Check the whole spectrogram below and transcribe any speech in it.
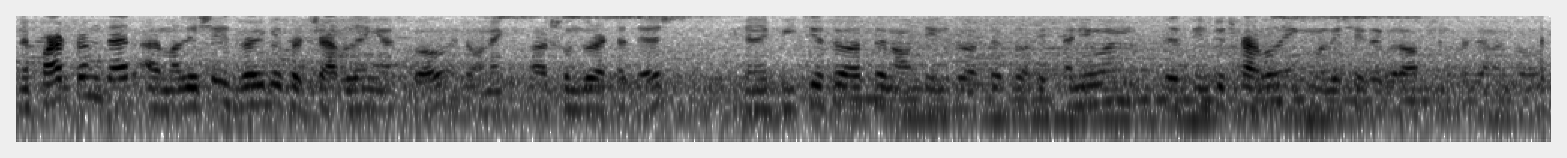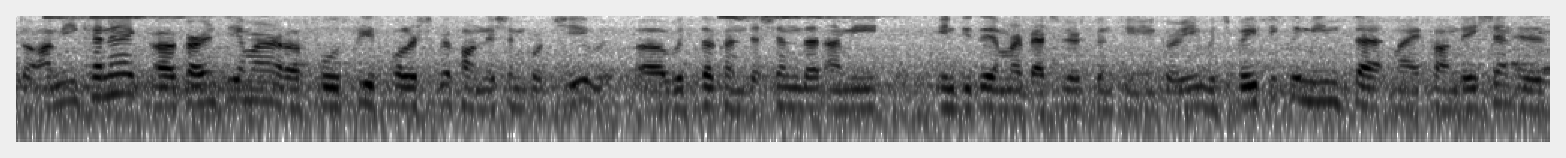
And apart from that, uh, Malaysia is very good for traveling as well. এটা অনেক uh, সুন্দর একটা দেশ এখানে বিচেসও আছে মাউন্টেন্সও আছে সো ইফ এনিওয়ান ইজ ইনটু ট্রাভেলিং মালয়েশিয়া ইজ এ গুড অপশন ফর দেম তো আমি এখানে কারেন্টলি আমার ফুল ফ্রি স্কলারশিপে ফাউন্ডেশন করছি উইথ দ্য কন্ডিশন দ্যাট আমি ইন্টিতে আমার ব্যাচেলার্স কন্টিনিউ করি উইচ বেসিকলি মিনস দ্যাট মাই ফাউন্ডেশন ইজ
